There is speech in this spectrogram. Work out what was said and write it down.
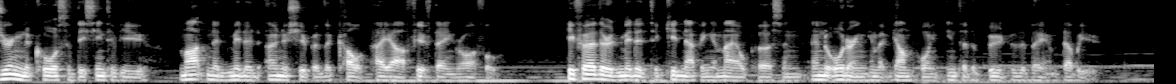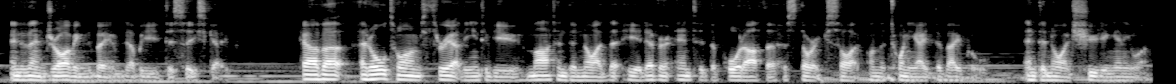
During the course of this interview, Martin admitted ownership of the Colt AR 15 rifle. He further admitted to kidnapping a male person and ordering him at gunpoint into the boot of the BMW, and then driving the BMW to Seascape. However, at all times throughout the interview, Martin denied that he had ever entered the Port Arthur historic site on the 28th of April and denied shooting anyone.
